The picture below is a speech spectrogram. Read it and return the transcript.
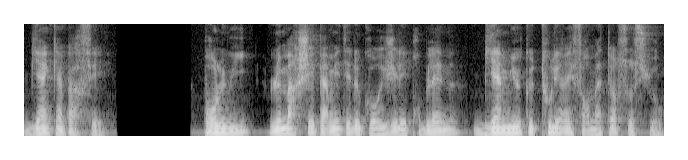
bien qu'imparfait. Pour lui, le marché permettait de corriger les problèmes bien mieux que tous les réformateurs sociaux.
